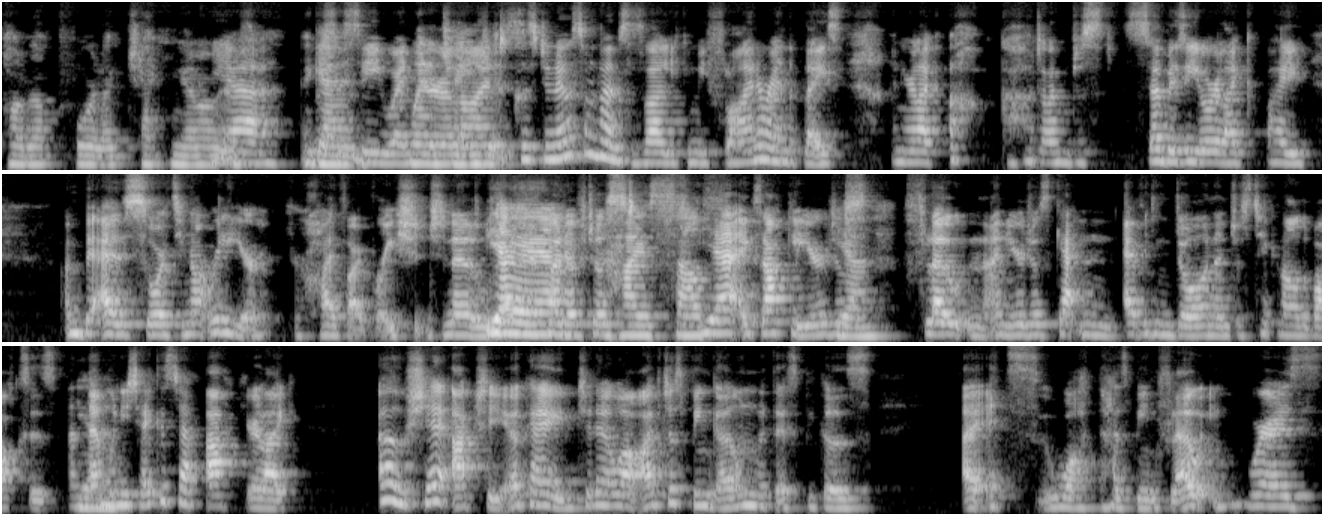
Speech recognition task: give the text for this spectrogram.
thought up before like checking in on it yeah again. just to see when, when you're aligned because you know sometimes as well you can be flying around the place and you're like oh god i'm just so busy or like i i'm a bit out of sorts you're not really your your high vibration you know yeah, like yeah, you're yeah. kind of just highest self. yeah exactly you're just Yeah. floating and you're just getting everything done and just ticking all the boxes and then when you take a step back you're like oh shit actually okay do you know what i've just been going with this because I, it's what has been flowing whereas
